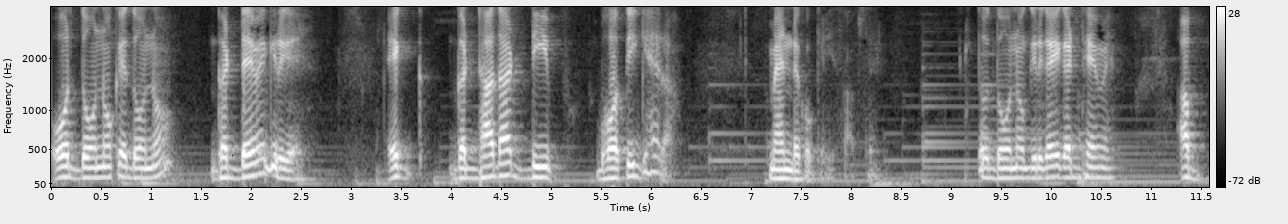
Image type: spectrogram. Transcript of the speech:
और दोनों के दोनों गड्ढे में गिर गए। एक गड्ढा था डीप, बहुत ही गहरा, मेंढकों के हिसाब से। तो दोनों गिर गए गड्ढे में। अब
